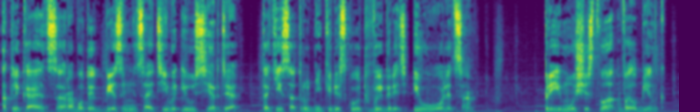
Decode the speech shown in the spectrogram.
отвлекается, работает без инициативы и усердия. Такие сотрудники рискуют выгореть и уволиться. Преимущество Wellbeing –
